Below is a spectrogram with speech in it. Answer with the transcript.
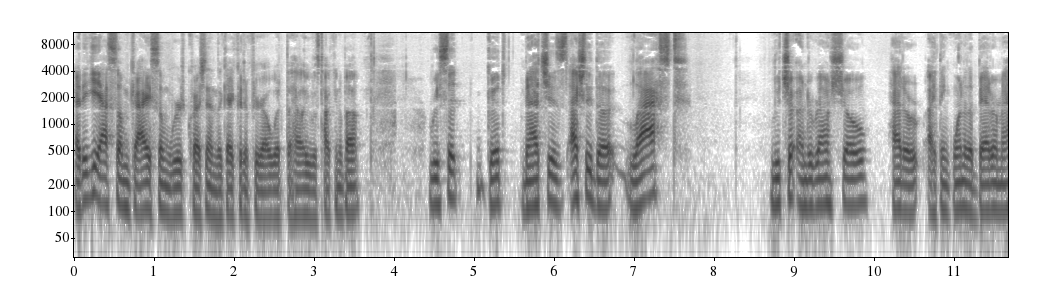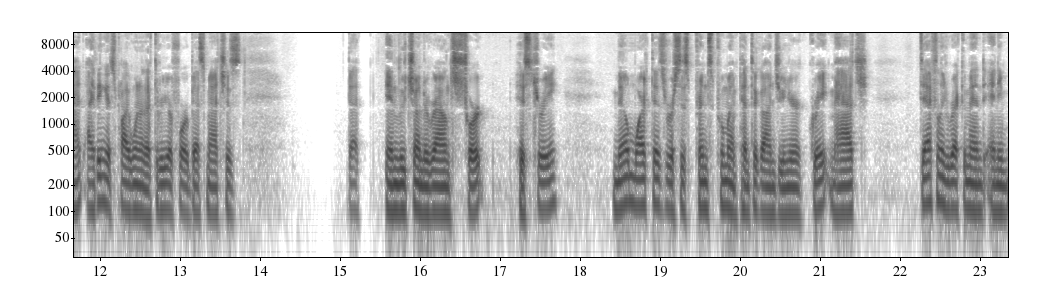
I think he asked some guy some weird question, and the guy couldn't figure out what the hell he was talking about. Recent good matches. Actually, the last Lucha Underground show had a I think one of the better match. I think it's probably one of the three or four best matches that in Lucha Underground's short history. Mil Muertes versus Prince Puma and Pentagon Jr. Great match. Definitely recommend any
